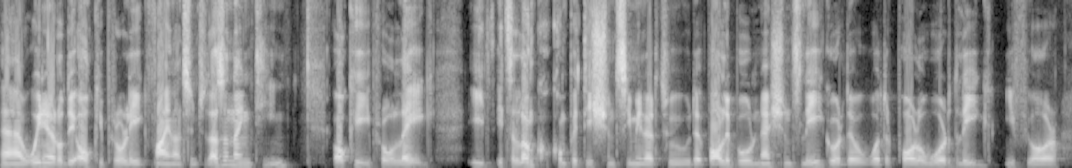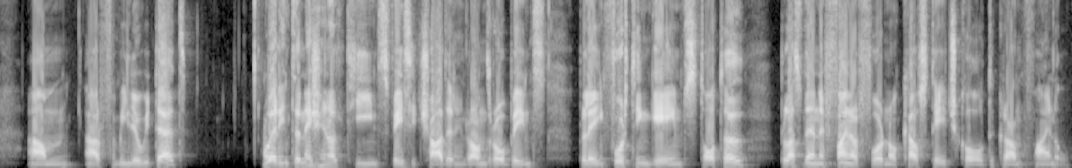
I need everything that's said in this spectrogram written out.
uh, winner of the Hockey Pro League finals in 2019. Hockey Pro League it, it's a long competition similar to the Volleyball Nations League or the Water Polo World League, if you um, are familiar with that, where international teams face each other in round robins, playing 14 games total, plus then a final four knockout stage called the Grand Final.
